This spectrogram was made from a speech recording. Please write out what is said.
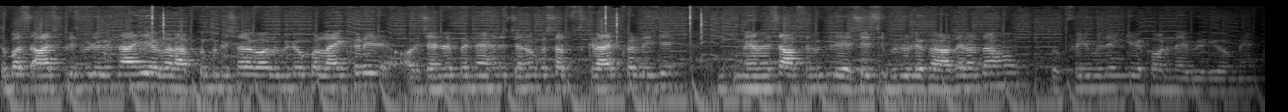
तो बस आज की इस वीडियो में ना ही। अगर आपको वीडियो अच्छा लगा तो वीडियो को लाइक करें और चैनल पर नए हैं तो चैनल को सब्सक्राइब कर लीजिए, क्योंकि मैं हमेशा आप सभी के लिए ऐसी ऐसी वीडियो लेकर आते रहता हूँ। तो फिर मिलेंगे एक और नए वीडियो में।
